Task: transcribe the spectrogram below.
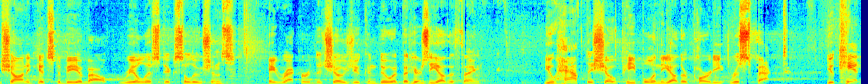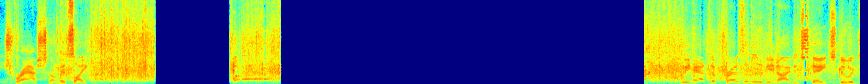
Sean, it gets to be about realistic solutions, a record that shows you can do it. But here's the other thing you have to show people in the other party respect. You can't trash them. It's like, had the President of the United States do exactly.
